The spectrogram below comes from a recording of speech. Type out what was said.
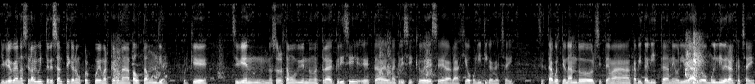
Yo creo que van a hacer algo interesante que a lo mejor puede marcar una pauta mundial, porque si bien nosotros estamos viviendo nuestra crisis, esta es una crisis que obedece a la geopolítica, ¿cachai? Se está cuestionando el sistema capitalista neoliberal o muy liberal, ¿cachai?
